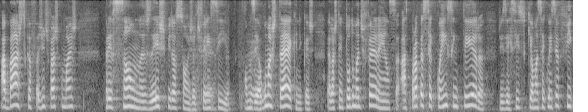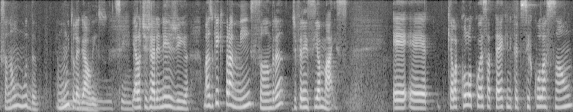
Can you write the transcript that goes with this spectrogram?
A bástica a gente faz com mais pressão nas expirações, já diferencia. É. Vamos dizer, algumas técnicas, elas têm toda uma diferença. A própria sequência inteira de exercício, que é uma sequência fixa, não muda. É muito legal isso. sim. E ela te gera energia. Mas o que, que para mim, Sandra, diferencia mais? É, é que ela colocou essa técnica de circulação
